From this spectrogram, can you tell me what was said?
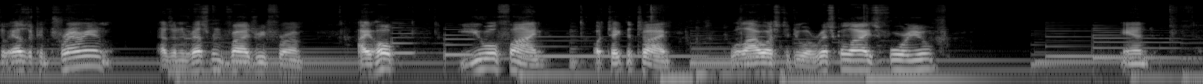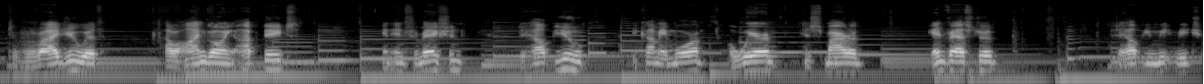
So, as a contrarian, as an investment advisory firm, I hope you will find or take the time to allow us to do a riskalyze for you and to provide you with our ongoing updates and information to help you become a more aware and smarter investor to help you meet, reach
